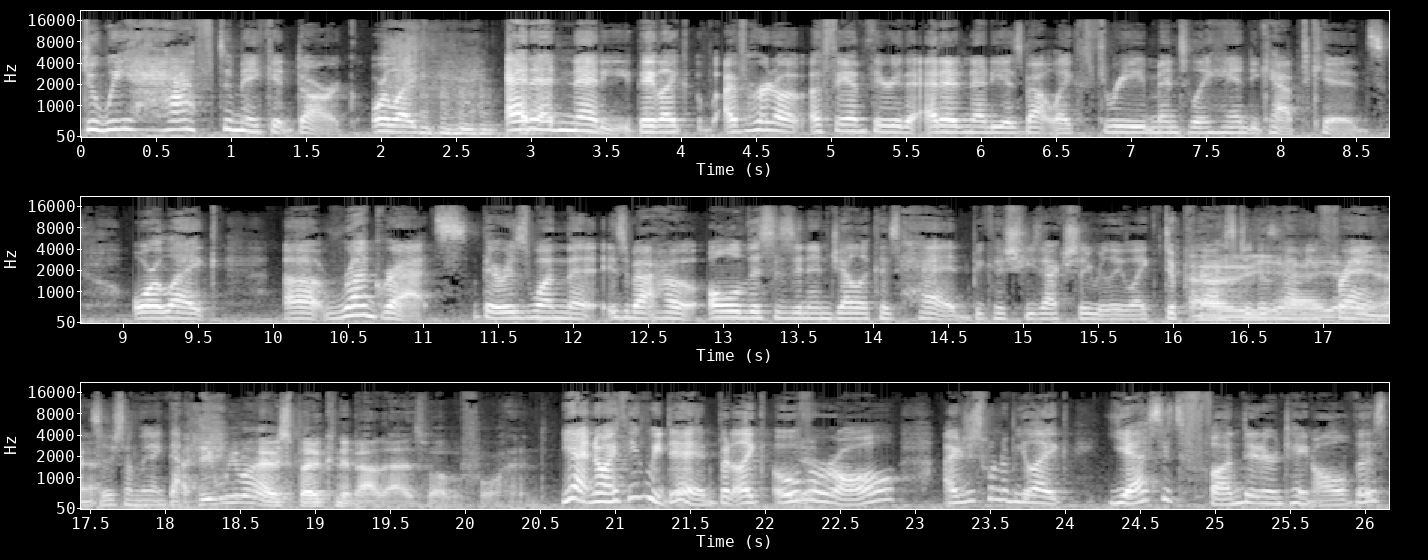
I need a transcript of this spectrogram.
do we have to make it dark or like Ed Edd n Eddy? They like I've heard a, a fan theory that Ed Edd n Eddy is about like three mentally handicapped kids, or like uh, Rugrats. There is one that is about how all of this is in Angelica's head because she's actually really like depressed Oh, and doesn't have any yeah, friends yeah. or something like that. I think we might have spoken about that as well beforehand. Yeah, no, I think we did. But like overall, I just want to be like, yes, it's fun to entertain all of this,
